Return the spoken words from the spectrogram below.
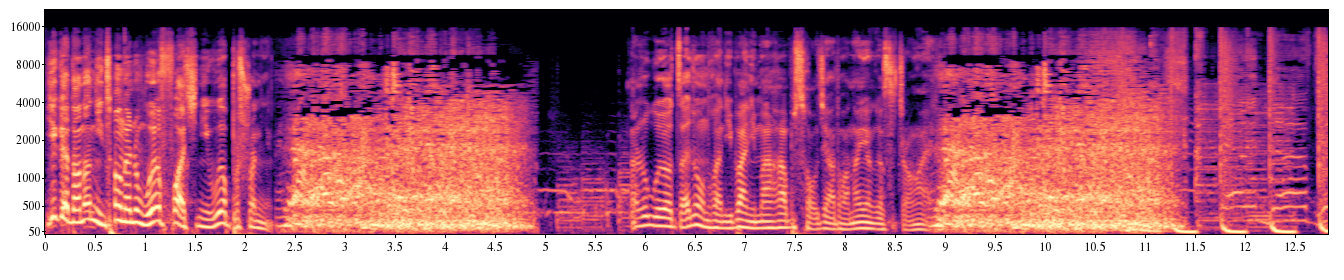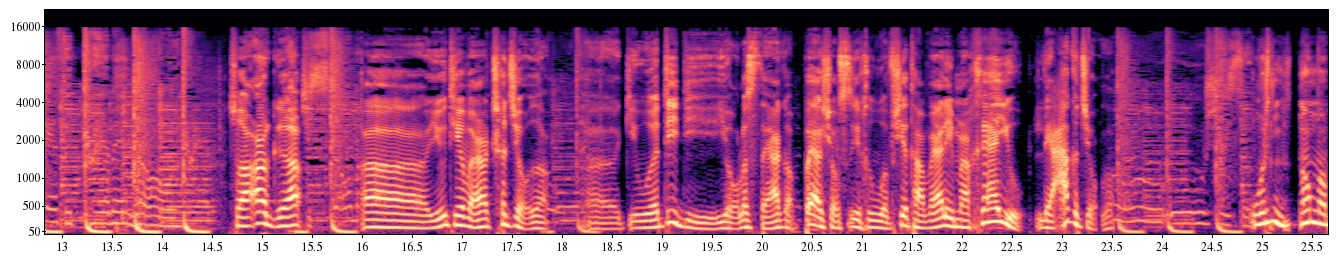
一该等到你成那种，我要放弃你，我也不说你。那如果要再这种的话，你爸你妈还不吵架的话，那应该是真爱。说二哥，呃，有天晚上吃饺子，呃，给我弟弟舀了三个，半个小时以后，我发现他碗里面还有两个饺子。我说你能不能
